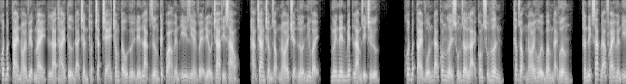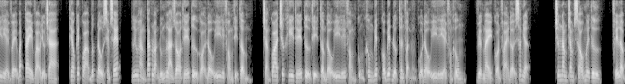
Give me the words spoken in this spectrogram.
Khuất bất tài nói việc này là thái tử đã trần thuật chặt chẽ trong tấu gửi đến lạc dương kết quả huyền y dỉa vệ điều tra thì sao? Hạng trang trầm giọng nói chuyện lớn như vậy, ngươi nên biết làm gì chứ? Khuất bất tài vốn đã con người xuống giờ lại con xuống hơn, thấp giọng nói hồi bẩm đại vương, thần đích xác đã phái huyền y địa vệ bắt tay vào điều tra, theo kết quả bước đầu xem xét, lưu hàng tác loạn đúng là do thế tử gọi đầu y phòng thị tẩm, chẳng qua trước khi thế tử thị tẩm đầu y phòng cũng không biết có biết được thân phận của đầu y phòng không, việc này còn phải đợi xác nhận. Chương năm trăm sáu mươi bốn phế lập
